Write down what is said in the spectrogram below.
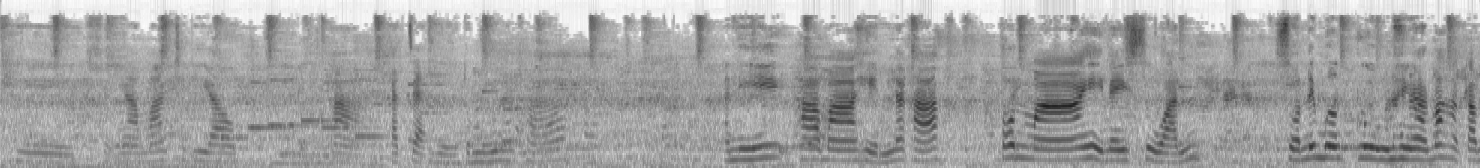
เคสวยงามมากทีเดียวอ่ากระแจอยู่ตรงนี้นะคะ อันนี้พามาเห็นนะคะ ต้นไม้ในสวน สวนในเมืองกรุงในงานมหกรรม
